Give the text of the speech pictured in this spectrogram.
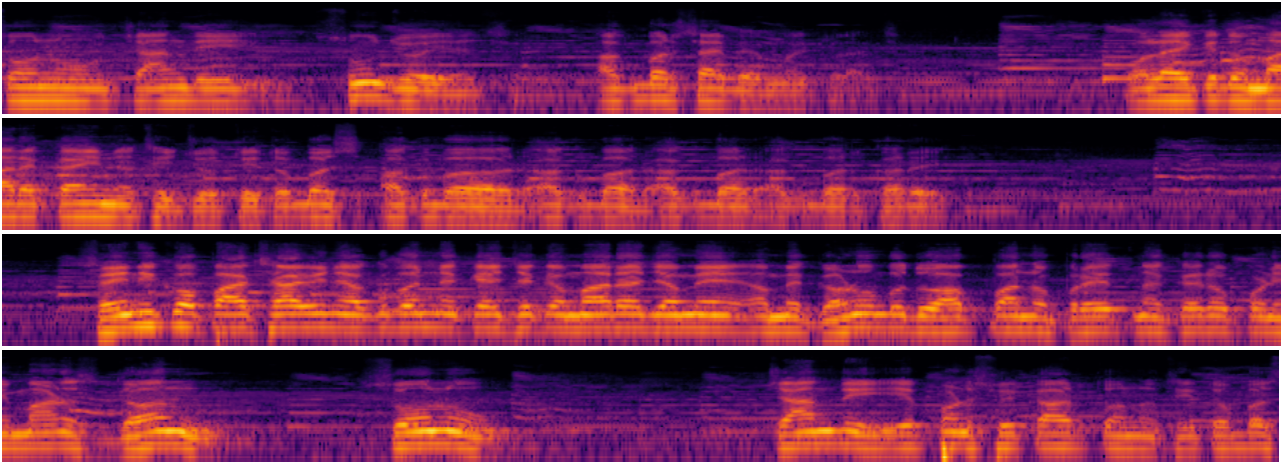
સોનું, ચાંદી શું જોઈએ છે? અકબર સાહેબે મોકલ્યા છે. ઓલાએ કીધું, મારે કંઈ નથી જોતી. તો બસ અકબર અકબર અકબર અકબર કરે. સૈનિકો પાછા આવીને અકબરને કહે છે કે, મહારાજ, અમે અમે ઘણું બધું આપવાનો પ્રયત્ન કર્યો, પણ એ માણસ ધન, સોનું, ચાંદી એ પણ સ્વીકારતો નથી. તો બસ,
